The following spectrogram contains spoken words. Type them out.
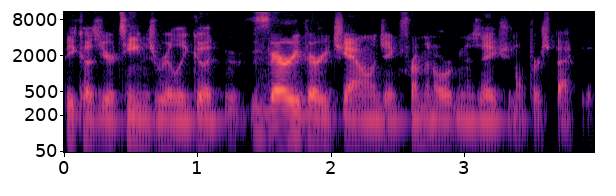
because your team's really good. Very, very challenging from an organizational perspective.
